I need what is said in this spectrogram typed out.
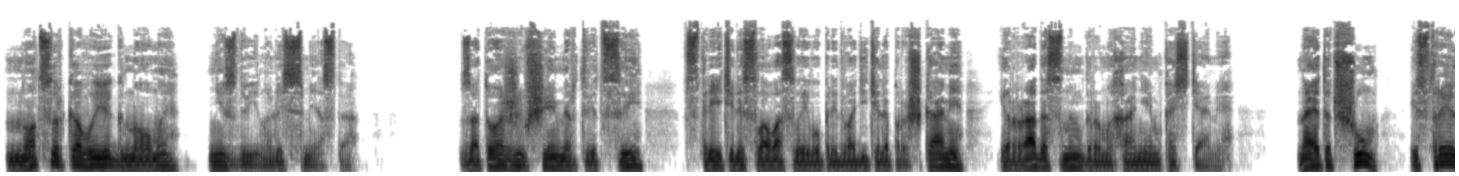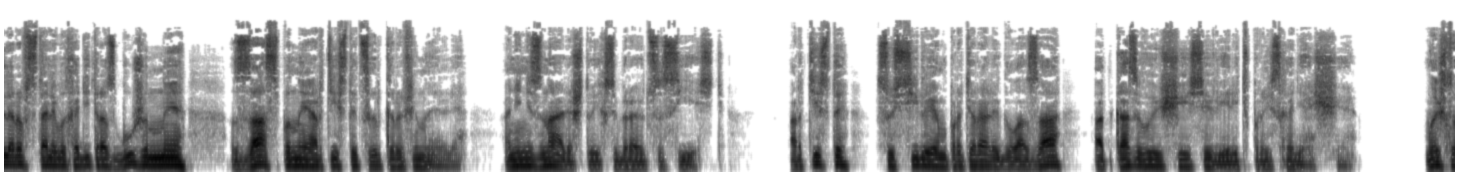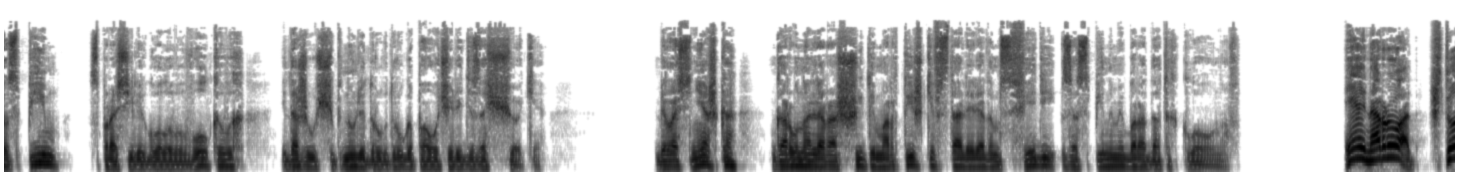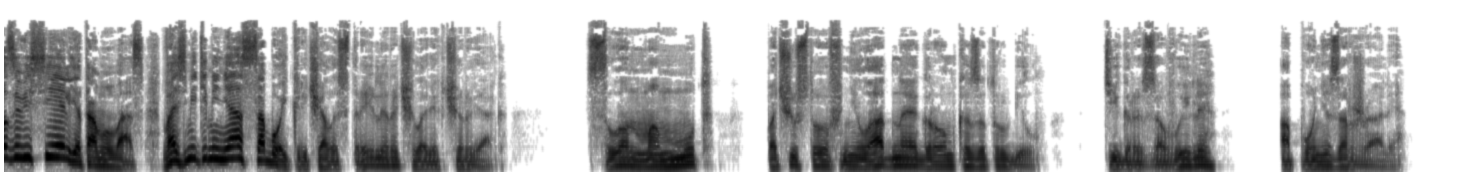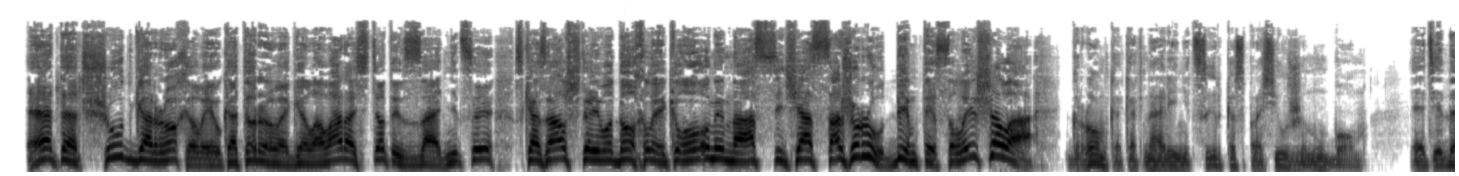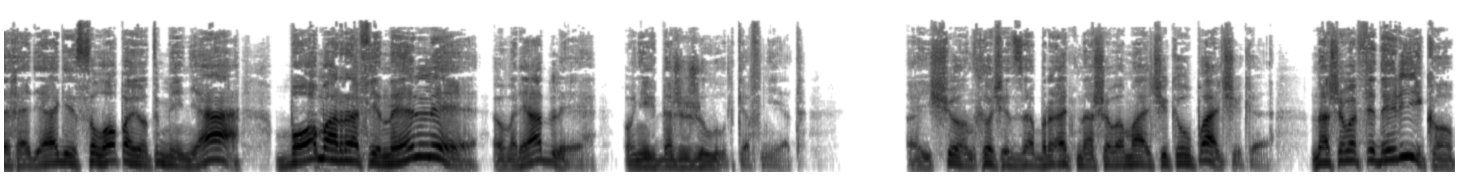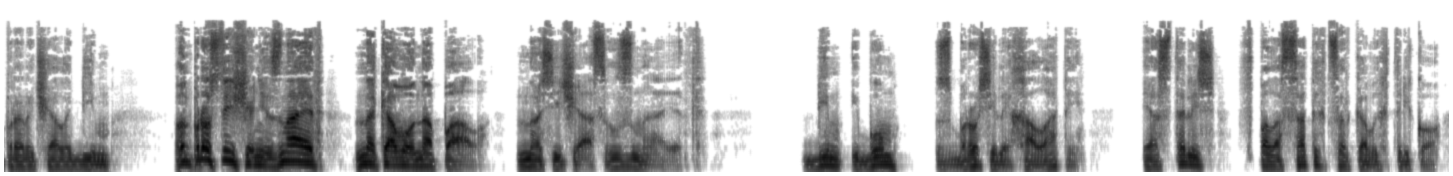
Но цирковые гномы не сдвинулись с места. Зато ожившие мертвецы встретили слова своего предводителя прыжками и радостным громыханием костями. На этот шум из трейлеров стали выходить разбуженные, заспанные артисты цирка Рафинелли. Они не знали, что их собираются съесть. Артисты с усилием протирали глаза, отказывающиеся верить в происходящее. «Мы что, спим?» — спросили головы Волковых и даже ущипнули друг друга по очереди за щеки. Белоснежка, Гарун аль-Рашид и мартышки встали рядом с Федей за спинами бородатых клоунов. «Эй, народ, что за веселье там у вас? Возьмите меня с собой!» — кричал из трейлера человек-червяк. Слон-маммут, почувствовав неладное, громко затрубил. Тигры завыли, а пони заржали. «Этот шут гороховый, у которого голова растет из задницы, сказал, что его дохлые клоуны нас сейчас сожрут. Бим, ты слышала?» Громко, как на арене цирка, спросил жену Бом. «Эти доходяги слопают меня? Бома Рафинелли? Вряд ли. У них даже желудков нет. А еще он хочет забрать нашего мальчика у пальчика» нашего Федерико!» — прорычала Бим. «Он просто еще не знает, на кого напал, но сейчас узнает». Бим и Бом сбросили халаты и остались в полосатых цирковых трико.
